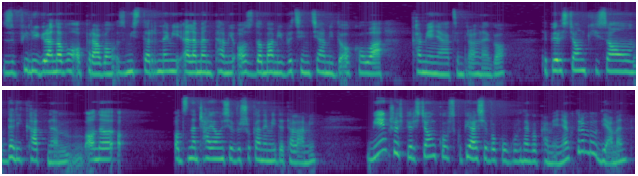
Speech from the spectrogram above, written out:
z filigranową oprawą, z misternymi elementami, ozdobami, wycięciami dookoła kamienia centralnego. Te pierścionki są delikatne, one odznaczają się wyszukanymi detalami. Większość pierścionków skupiała się wokół głównego kamienia, którym był diament.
